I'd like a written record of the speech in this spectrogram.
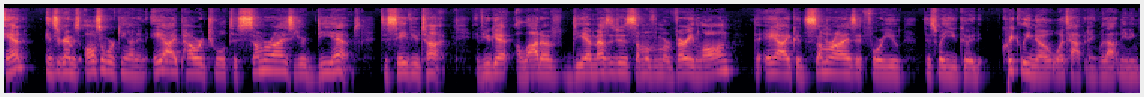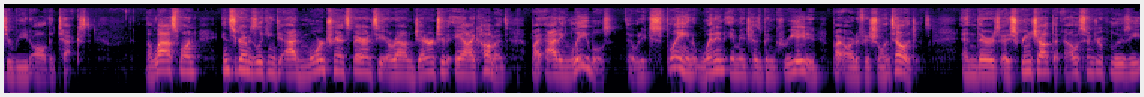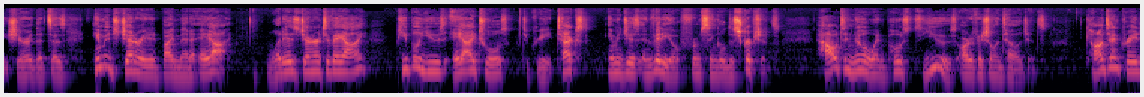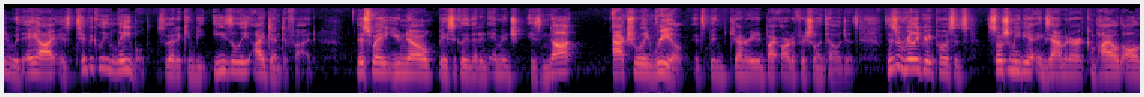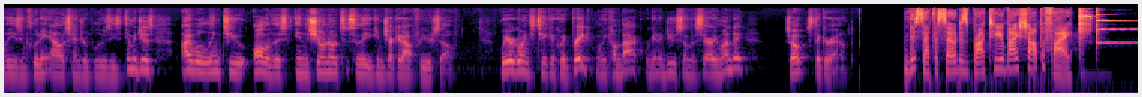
And Instagram is also working on an AI powered tool to summarize your DMs to save you time. If you get a lot of DM messages, some of them are very long, the AI could summarize it for you. This way, you could quickly know what's happening without needing to read all the text. The last one Instagram is looking to add more transparency around generative AI comments by adding labels that would explain when an image has been created by artificial intelligence. And there's a screenshot that Alessandro Paluzzi shared that says, image generated by Meta AI. What is generative AI? People use AI tools to create text, images, and video from single descriptions. How to know when posts use artificial intelligence. Content created with AI is typically labeled so that it can be easily identified. This way, you know basically that an image is not actually real. It's been generated by artificial intelligence. This is a really great post. It's Social Media Examiner compiled all of these, including Alessandro Paluzzi's images. I will link to all of this in the show notes so that you can check it out for yourself. We are going to take a quick break. When we come back, we're going to do some Mosseri Monday. So stick around. This episode is brought to you by Shopify.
